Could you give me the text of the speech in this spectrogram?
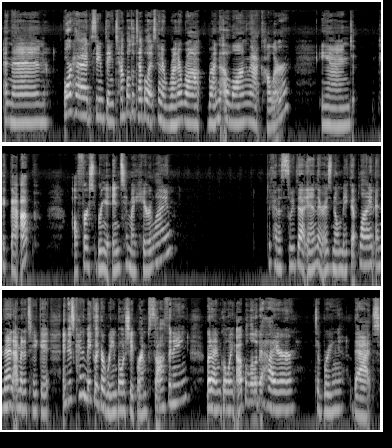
And then forehead, same thing. Temple to temple, I just kind of run, around, run along that color and pick that up. I'll first bring it into my hairline to kind of sweep that in. There is no makeup line. And then I'm going to take it and just kind of make like a rainbow shape where I'm softening, but I'm going up a little bit higher to bring that.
